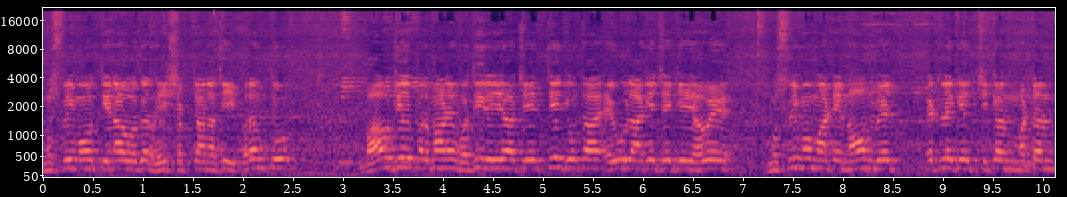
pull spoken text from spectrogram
મુસ્લિમો તેના વગર રહી શકતા નથી. પરંતુ ભાવ જે પ્રમાણે વધી રહ્યા છે તે જોતાં એવું લાગે છે કે હવે મુસ્લિમો માટે નોન વેજ એટલે કે ચિકન મટન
